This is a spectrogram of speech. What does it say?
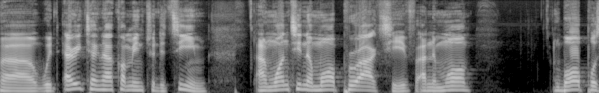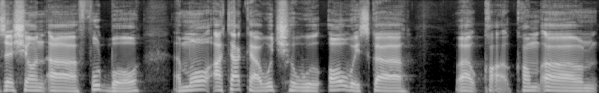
uh, with Erik Ten coming to the team and wanting a more proactive and a more ball possession uh, football, a more attacker, which will always uh, well, come um,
